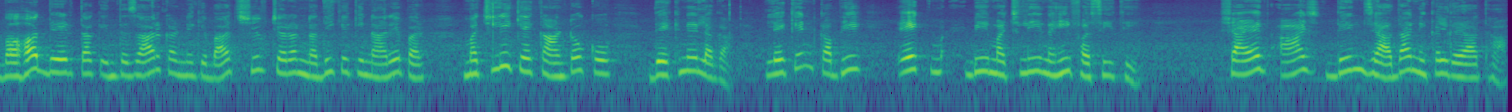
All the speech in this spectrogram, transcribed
बहुत देर तक इंतज़ार करने के बाद शिवचरण नदी के किनारे पर मछली के कांटों को देखने लगा, लेकिन कभी एक भी मछली नहीं फंसी थी। शायद आज दिन ज़्यादा निकल गया था।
